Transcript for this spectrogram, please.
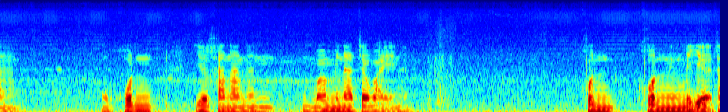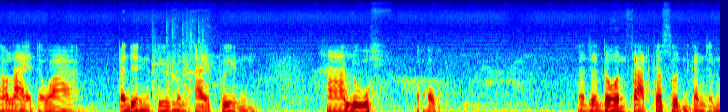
ตานโอ้โหคนเยอะขนาดนั้น ผมว่าไม่น่าจะไหวนะ คนคนไม่เยอะเท่าไหร่ แต่ว่าประเด็นคือมันใช้ปืนห้าลูโอ้โหก็จะโดนสาดกระสุนกันจน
